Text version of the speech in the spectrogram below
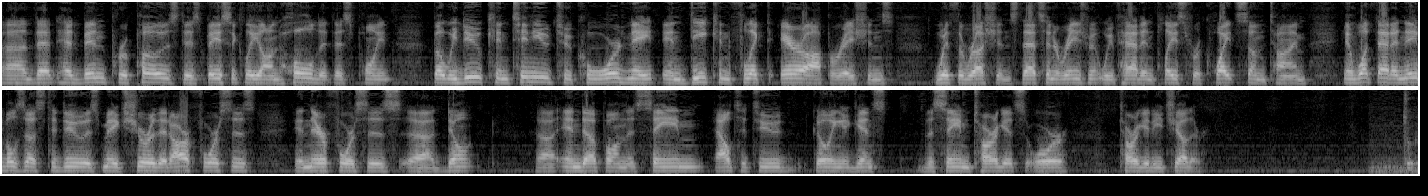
uh, that had been proposed is basically on hold at this point, but we do continue to coordinate and deconflict air operations with the Russians. That's an arrangement we've had in place for quite some time. And what that enables us to do is make sure that our forces and their forces uh, don't uh, end up on the same altitude going against the same targets or target each other. To,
